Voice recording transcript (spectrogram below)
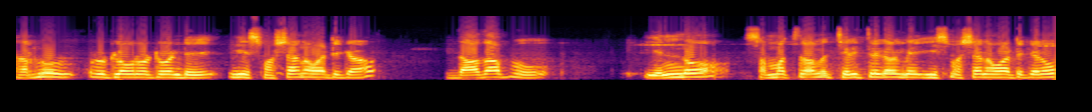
కర్నూలు రూట్లో ఉన్నటువంటి ఈ శ్మశాన వాటిక దాదాపు ఎన్నో సంవత్సరాల చరిత్ర కలిగిన ఈ శ్మశాన వాటికను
